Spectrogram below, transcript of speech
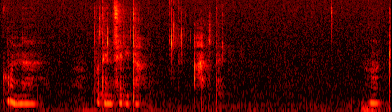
Con potenzialità alte. Ok.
